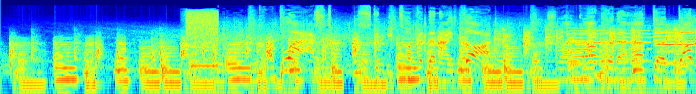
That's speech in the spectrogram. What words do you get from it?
A blast! This is gonna be tougher than I thought. Looks like I'm gonna have to.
